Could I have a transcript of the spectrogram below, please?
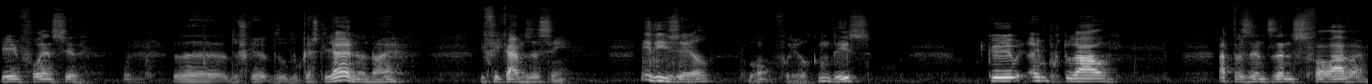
e a influência de, do, do castelhano, não é? E ficámos assim. E diz ele, bom, foi ele que me disse, que em Portugal há 300 anos se falava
